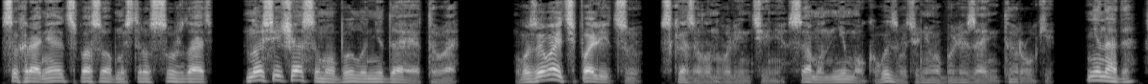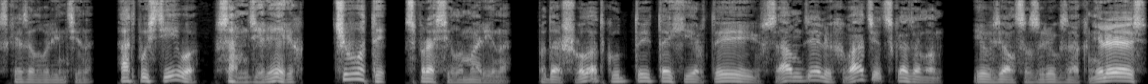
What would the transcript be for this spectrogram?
сохраняет способность рассуждать, но сейчас ему было не до этого. «Вызывайте полицию», — сказал он Валентине. Сам он не мог вызвать, у него были заняты руки. «Не надо», — сказала Валентина. «Отпусти его. В самом деле, Эрих, чего ты?» — спросила Марина. Подошел откуда-то и Тахир. «Ты в самом деле хватит?» — сказал он и взялся за рюкзак. «Не лезь!»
